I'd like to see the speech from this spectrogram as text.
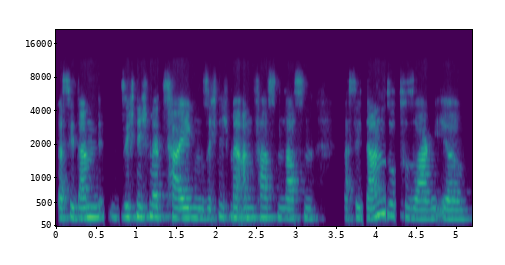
dass sie dann sich nicht mehr zeigen, sich nicht mehr anfassen lassen, dass sie dann sozusagen ihr,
